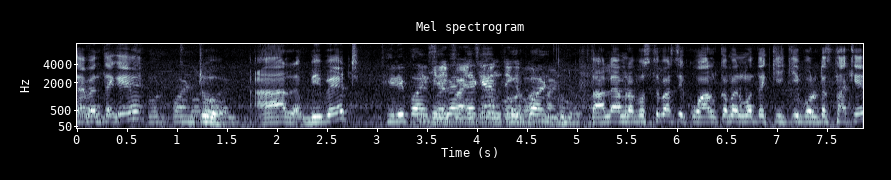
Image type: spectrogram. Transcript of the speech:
seven থেকে টু আর বিবেট থ্রি পয়েন্ট সেভেন থেকে ফোর পয়েন্ট টু তাহলে আমরা বুঝতে পারছি কোয়ালকমের মধ্যে কি কি ভোল্টেজ থাকে।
